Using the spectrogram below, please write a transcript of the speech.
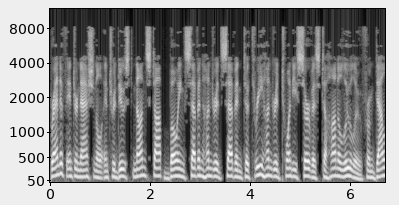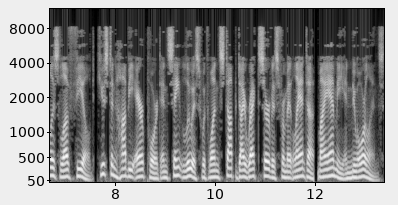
Braniff International introduced non-stop Boeing 707-320 service to Honolulu from Dallas Love Field, Houston Hobby Airport and St. Louis with one-stop direct service from Atlanta, Miami and New Orleans.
